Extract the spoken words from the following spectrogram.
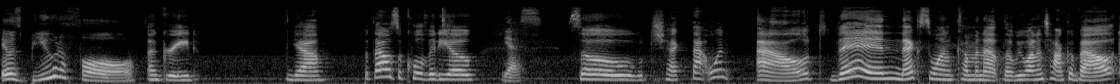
it was beautiful. Agreed. Yeah, but that was a cool video. Yes. So check that one out. Then next one coming up that we want to talk about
